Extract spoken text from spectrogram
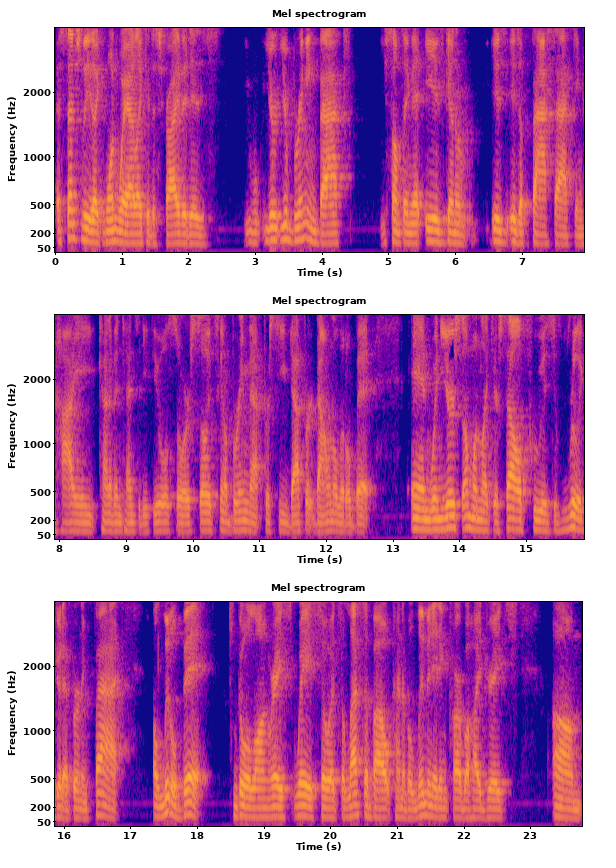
essentially like one way i like to describe it is you're you're bringing back something that is to is is a fast acting high kind of intensity fuel source so it's going to bring that perceived effort down a little bit and when you're someone like yourself who is really good at burning fat, a little bit can go a long race way. So it's less about kind of eliminating carbohydrates um,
